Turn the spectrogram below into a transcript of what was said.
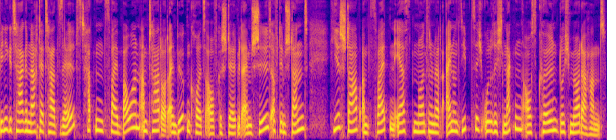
Wenige Tage nach der Tat selbst hatten zwei Bauern am Tatort ein Birkenkreuz aufgestellt mit einem Schild, auf dem stand, hier starb am 2.1.1971 Ulrich Nacken aus Köln durch Mörderhand.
